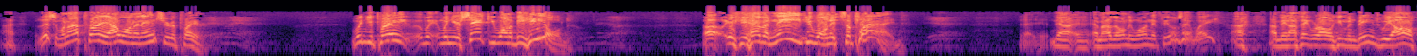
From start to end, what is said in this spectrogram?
I, listen, when I pray, I want an answer to prayer. When you pray, when you're sick, you want to be healed. Uh, if you have a need, you want it supplied. Now, am I the only one that feels that way? I, I, mean, I think we're all human beings. We all,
